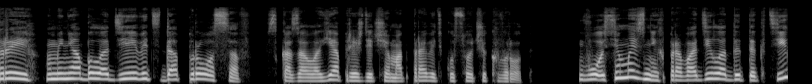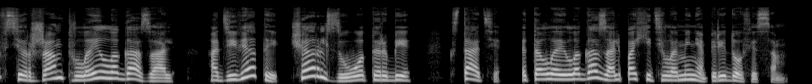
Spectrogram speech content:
«Рэй, у меня было девять допросов», — сказала я, прежде чем отправить кусочек в рот. Восемь из них проводила детектив-сержант Лейла Газаль, а девятый — Чарльз Уотерби. Кстати, это Лейла Газаль похитила меня перед офисом.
